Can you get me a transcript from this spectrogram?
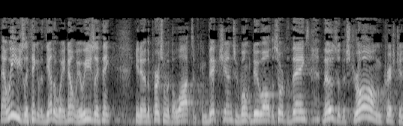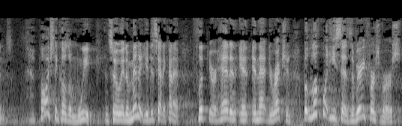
Now, we usually think of it the other way, don't we? We usually think, you know, the person with the lots of convictions who won't do all the sorts of things, those are the strong Christians. Paul actually calls them weak. And so in a minute, you just got to kind of flip your head in, in, in that direction. But look what he says, the very first verse.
